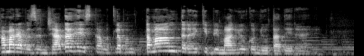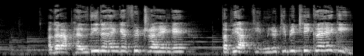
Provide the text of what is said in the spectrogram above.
हमारा वज़न ज़्यादा है, इसका मतलब हम तमाम तरह की बीमारियों को न्योता दे रहे हैं। अगर आप हेल्दी रहेंगे फिट रहेंगे, तभी आपकी इम्यूनिटी भी ठीक रहेगी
